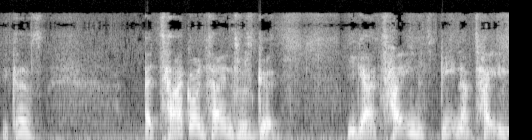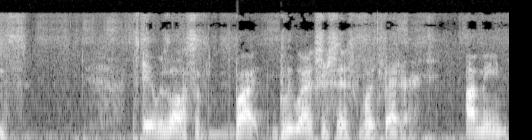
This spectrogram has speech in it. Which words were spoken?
Because Attack on Titans was good. You got Titans beating up Titans. It was awesome. But Blue Exorcist was better. I mean,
